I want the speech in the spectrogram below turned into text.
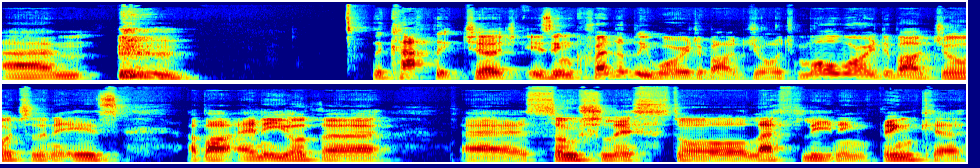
um, the Catholic Church is incredibly worried about George, more worried about George than it is about any other uh, socialist or left leaning thinker,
